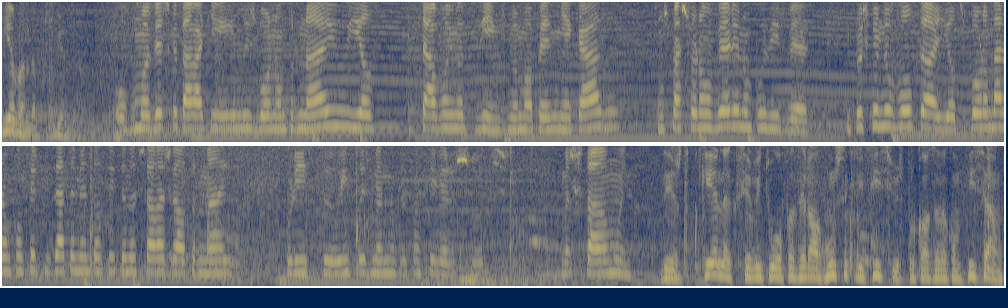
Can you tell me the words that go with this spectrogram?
e a banda portuguesa. Houve uma vez que eu estava aqui em Lisboa num torneio e eles estavam em Matosinhos, mesmo ao pé da minha casa. Os meus pais foram ver e eu não pude ir ver. E depois, quando eu voltei, eles foram dar um concerto exatamente ao sítio onde eu estava a jogar o torneio. Por isso, infelizmente, nunca consegui ver os chutes mas gostava muito. Desde pequena que se habituou a fazer alguns sacrifícios por causa da competição.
